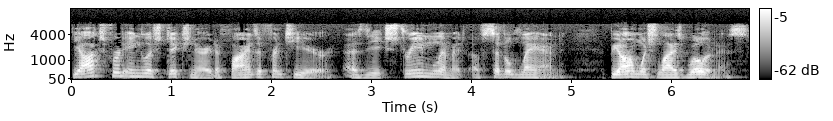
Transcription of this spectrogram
The Oxford English Dictionary defines a frontier as the extreme limit of settled land beyond which lies wilderness,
